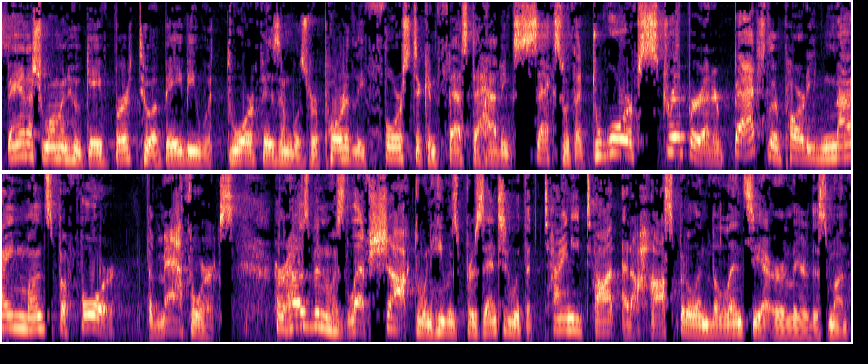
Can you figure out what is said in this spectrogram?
Spanish woman who gave birth to a baby with dwarfism was reportedly forced to confess to having sex with a dwarf stripper at her bachelor party nine months before. The math works. Her husband was left shocked when he was presented with a tiny tot at a hospital in Valencia earlier this month.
